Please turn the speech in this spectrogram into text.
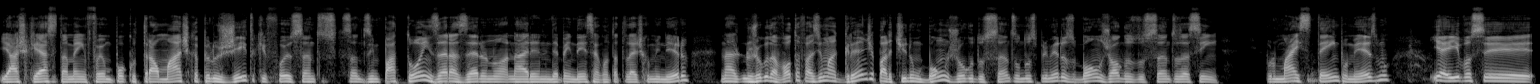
e acho que essa também foi um pouco traumática pelo jeito que foi o Santos. O Santos empatou em 0 a 0 no- na Arena Independência contra o Atlético Mineiro. Na- no jogo da volta fazia uma grande partida, um bom jogo do Santos, um dos primeiros bons jogos do Santos, assim, por mais tempo mesmo. E aí você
